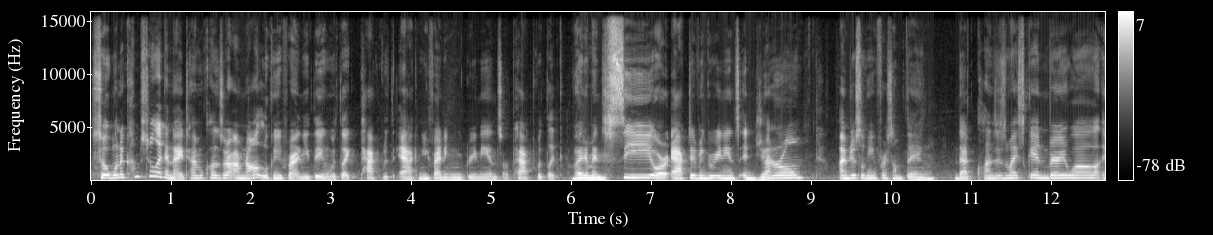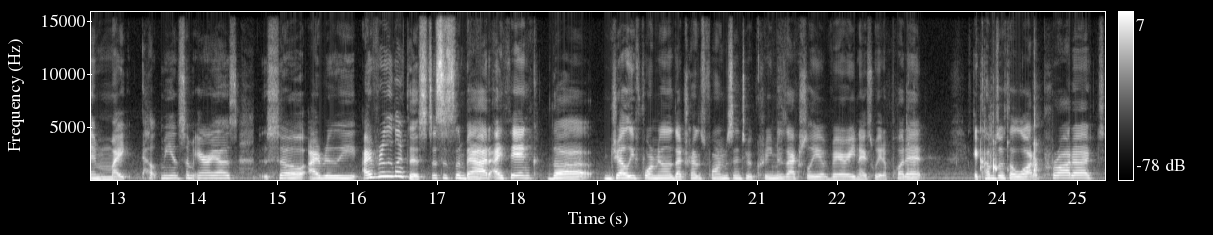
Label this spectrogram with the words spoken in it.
So when it comes to like a nighttime cleanser, I'm not looking for anything with like packed with acne fighting ingredients or packed with like vitamin C or active ingredients in general. I'm just looking for something that cleanses my skin very well and might help me in some areas. So I really I really like this. This isn't bad. I think the jelly formula that transforms into a cream is actually a very nice way to put it. It comes with a lot of product.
